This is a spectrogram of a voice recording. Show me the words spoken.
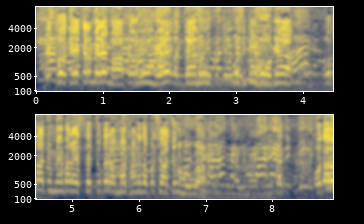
ਕੀ ਗੱਲ ਦੇਖੋ ਜੇਕਰ ਮੇਰੇ ਮਾਪਿਆਂ ਨੂੰ ਮੇਰੇ ਬੱਚਿਆਂ ਨੂੰ ਕੁਝ ਵੀ ਹੋ ਗਿਆ ਉਹਦਾ ਜ਼ਿੰਮੇਵਾਰ ਐਸਐਚਓ ਤੇ ਰਾਮਾ ਥਾਣੇ ਦਾ ਪ੍ਰਸ਼ਾਸਨ ਹੋਊਗਾ। ਠੀਕ ਹੈ ਜੀ ਉਹਦਾ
